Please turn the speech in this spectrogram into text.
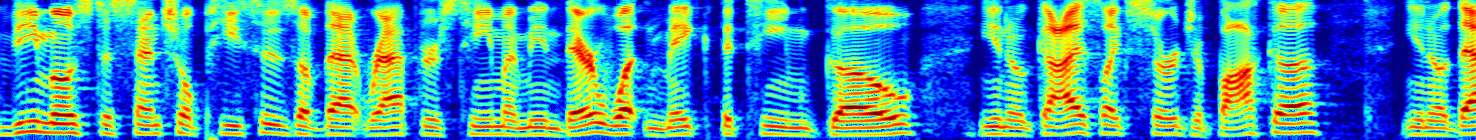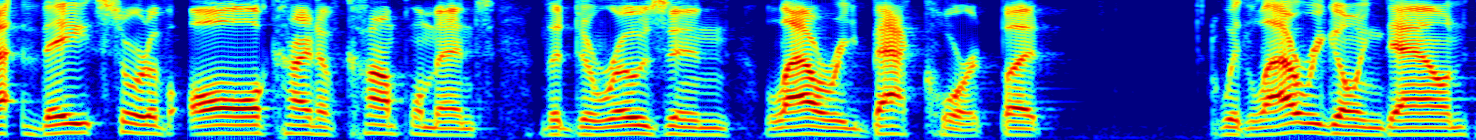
the most essential pieces of that Raptors team. I mean, they're what make the team go. You know, guys like Serge Ibaka, you know, that they sort of all kind of complement the DeRozan Lowry backcourt. But with Lowry going down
